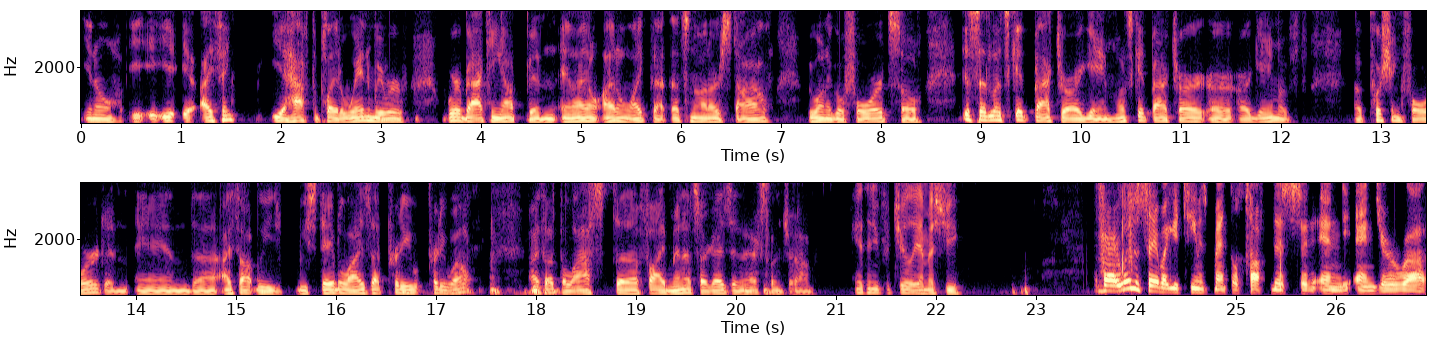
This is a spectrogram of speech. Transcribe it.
you know. I think you have to play to win. We were we're backing up, and and I don't I don't like that. That's not our style. We want to go forward. So I just said, let's get back to our game. Let's get back to our our, our game of uh, pushing forward, and and uh, I thought we we stabilized that pretty pretty well. I thought the last uh, five minutes, our guys did an excellent job. Anthony Fucilli, MSG. Barry, what does it say about your team's mental toughness and and, and your uh,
